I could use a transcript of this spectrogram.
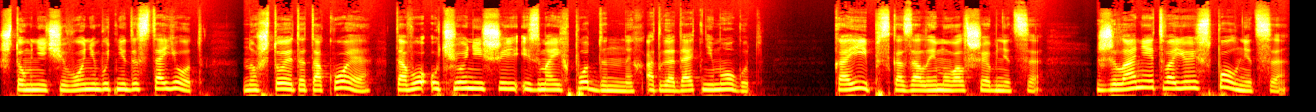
что мне чего-нибудь недостает. Но что это такое – того ученейшие из моих подданных отгадать не могут. «Каиб», — сказала ему волшебница, — «желание твое исполнится.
